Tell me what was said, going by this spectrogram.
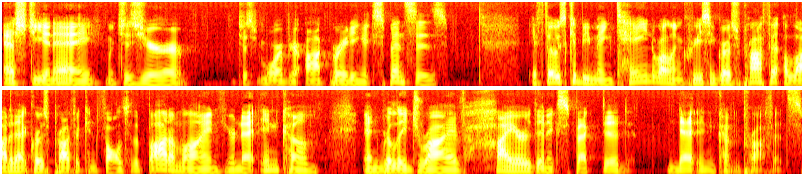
SG&A, which is your just more of your operating expenses, if those can be maintained while increasing gross profit, a lot of that gross profit can fall to the bottom line, your net income, and really drive higher than expected net income profits.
